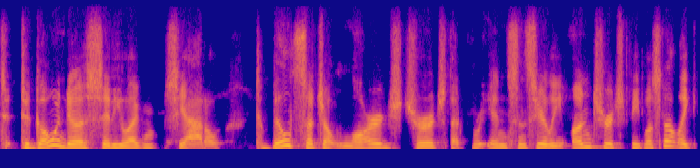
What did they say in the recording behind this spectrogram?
to, to go into a city like seattle to build such a large church that and sincerely unchurched people it's not like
